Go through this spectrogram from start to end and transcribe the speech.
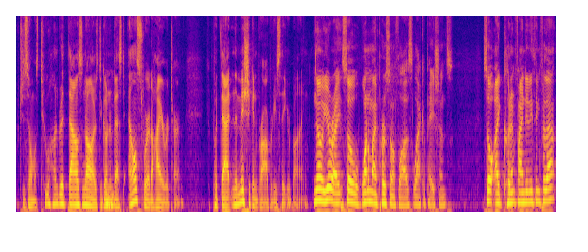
which is almost two hundred thousand dollars to go and Mm-hmm. invest elsewhere at a higher return. You put that in the Michigan properties that you're buying. No, you're right. So one of my personal flaws, lack of patience. So I couldn't find anything for that.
